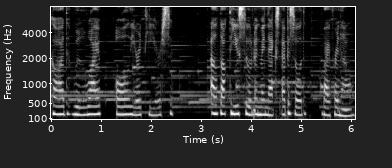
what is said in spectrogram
God will wipe all your tears. I'll talk to you soon on my next episode. Bye for now.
